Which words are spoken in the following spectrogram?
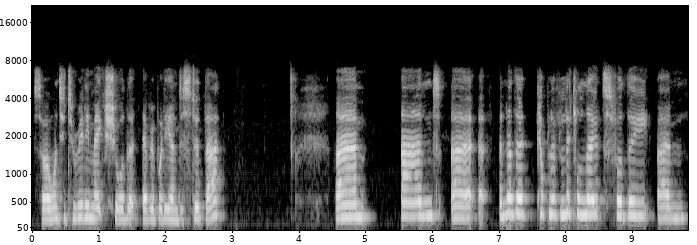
So I wanted to really make sure that everybody understood that. Um, and uh, another couple of little notes for the, um,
